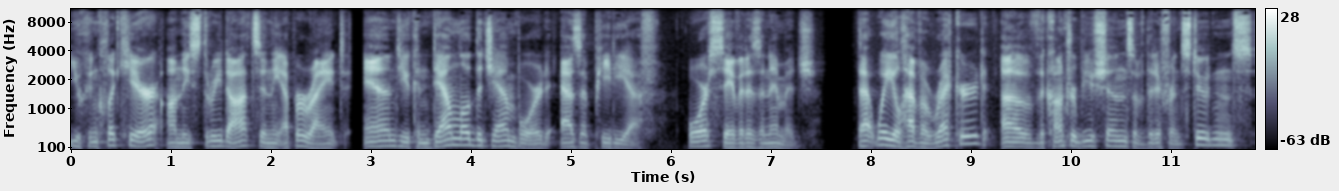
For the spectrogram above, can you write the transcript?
you can click here on these three dots in the upper right and you can download the Jamboard as a PDF or save it as an image. That way, you'll have a record of the contributions of the different students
